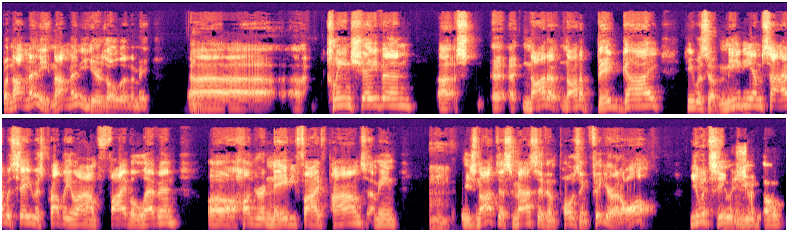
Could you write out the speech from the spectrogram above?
but not many, not many years older than me. Hmm. Uh, uh, clean shaven, uh, uh, uh, not a not a big guy. He was a medium size. I would say he was probably around 5'11", uh, 185 pounds. I mean, Hmm. he's not this massive, imposing figure at all. You Yeah, would see him, was and just- you would go,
